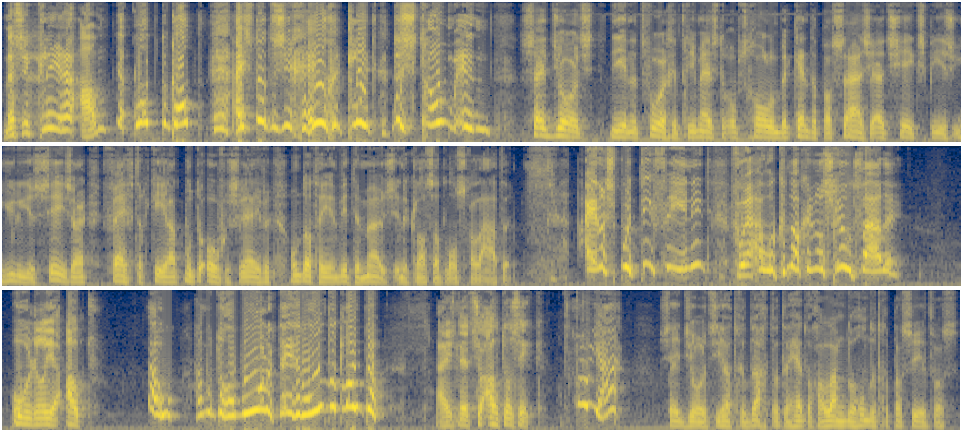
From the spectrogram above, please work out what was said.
Met zijn kleren aan? Ja, klopt, dat klopt. Hij stortte zich geheel gekleed de stroom in, zei George, die in het vorige trimester op school een bekende passage uit Shakespeare's Julius Caesar vijftig keer had moeten overschrijven, omdat hij een witte muis in de klas had losgelaten. Aardig sportief, vind je niet? Voor oude knakker als grootvader. Hoe bedoel je oud? Nou, hij moet toch al behoorlijk tegen de honderd lopen? Hij is net zo oud als ik. Oh ja, zei George, die had gedacht dat de hertog al lang de honderd gepasseerd was.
